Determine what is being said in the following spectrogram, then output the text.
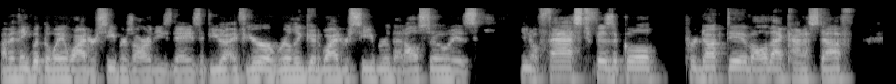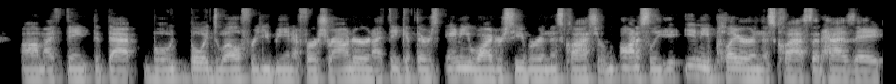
I think with the way wide receivers are these days, if you if you're a really good wide receiver that also is, you know, fast, physical, productive, all that kind of stuff, um, I think that that bodes well for you being a first rounder. And I think if there's any wide receiver in this class, or honestly any player in this class that has a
